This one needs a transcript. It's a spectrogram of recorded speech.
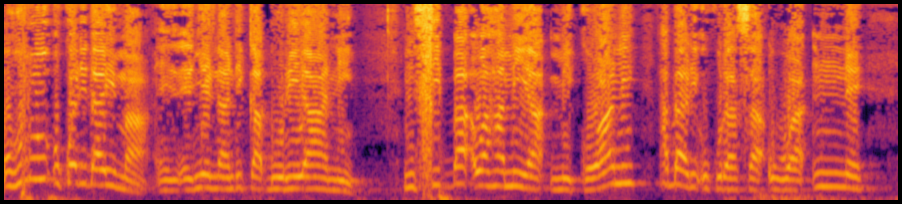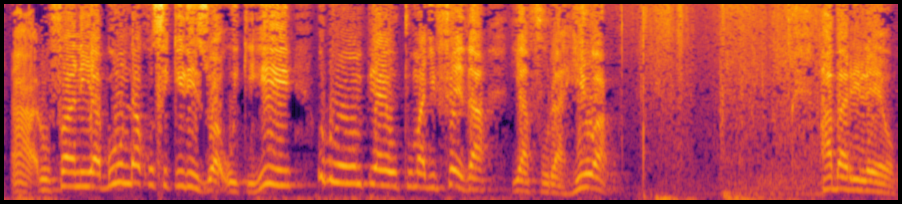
Uhuru ukweli daima yenyewe linaandika buriani, msiba wahamia mikoani, habari ukurasa wa nne. Ah, rufani ya Bunda kusikilizwa wiki hii, huduma mpya ya utumaji fedha yafurahiwa. Habari Leo,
